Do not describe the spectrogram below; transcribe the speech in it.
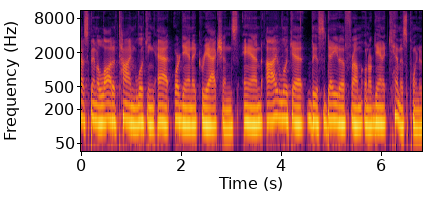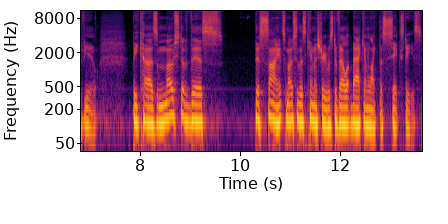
have spent a lot of time looking at organic reactions and I look at this data from an organic chemist point of view because most of this this science, most of this chemistry was developed back in like the 60s.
